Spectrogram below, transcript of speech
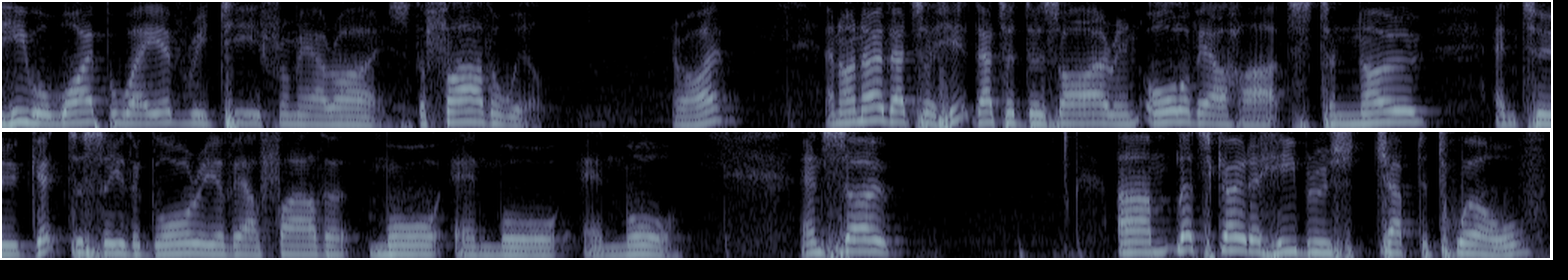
he will wipe away every tear from our eyes. The Father will. All right? And I know that's a, that's a desire in all of our hearts to know and to get to see the glory of our Father more and more and more. And so um, let's go to Hebrews chapter 12.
